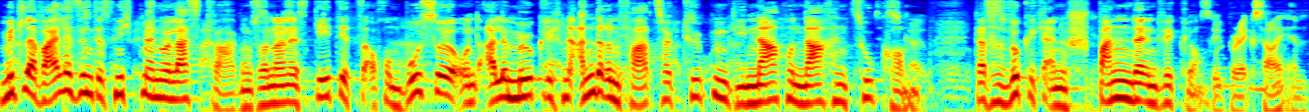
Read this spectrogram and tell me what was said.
Mittlerweile sind es nicht mehr nur Lastwagen, sondern es geht jetzt auch um Busse und alle möglichen anderen Fahrzeugtypen, die nach und nach hinzukommen. Das ist wirklich eine spannende Entwicklung. Super exciting.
